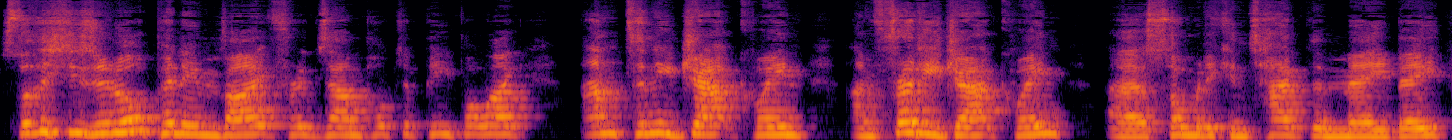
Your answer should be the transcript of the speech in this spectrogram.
So this is an open invite, for example, to people like Anthony Jacquin and Freddie Jacquin. Uh, somebody can tag them maybe.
